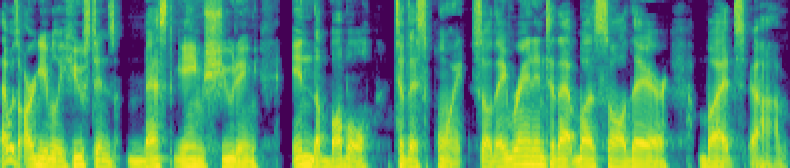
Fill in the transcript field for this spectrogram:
that was arguably Houston's best game shooting in the bubble to this point. So they ran into that buzzsaw there, but um,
